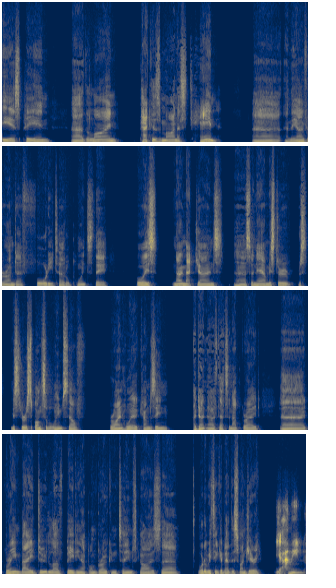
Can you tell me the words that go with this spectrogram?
ESPN. Uh, the line: Packers minus ten, uh, and the over/under forty total points there. Boys, no Mac Jones uh, so now Mr. Mr. Responsible himself, Brian Hoyer, comes in. I don't know if that's an upgrade. Uh, Green Bay do love beating up on broken teams, guys. Uh, what do we think about this one, Jerry? Yeah, I mean,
